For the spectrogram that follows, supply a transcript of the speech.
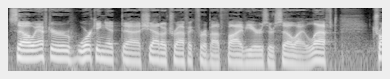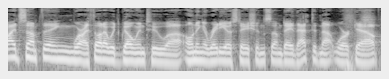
So after working at uh, Shadow Traffic for about five years or so, I left tried something where I thought I would go into uh, owning a radio station someday. That did not work out.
